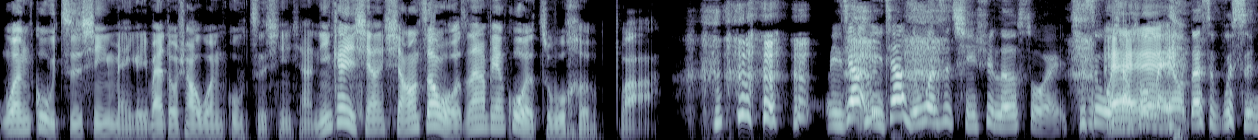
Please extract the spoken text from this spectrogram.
温故知新，每个礼拜都需要温故知新一下。你应该也想想要知道我在那边过得如何吧？你这样 你这样子问是情绪勒索哎、欸，其实我想说没有，欸、但是不行。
